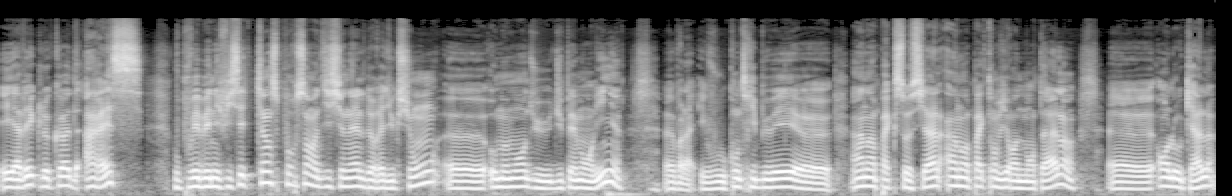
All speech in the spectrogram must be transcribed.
et avec le code ARES, vous pouvez bénéficier de 15% additionnel de réduction euh, au moment du, du paiement en ligne. Euh, voilà, et vous contribuez euh, à un impact social, un impact environnemental euh, en local.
